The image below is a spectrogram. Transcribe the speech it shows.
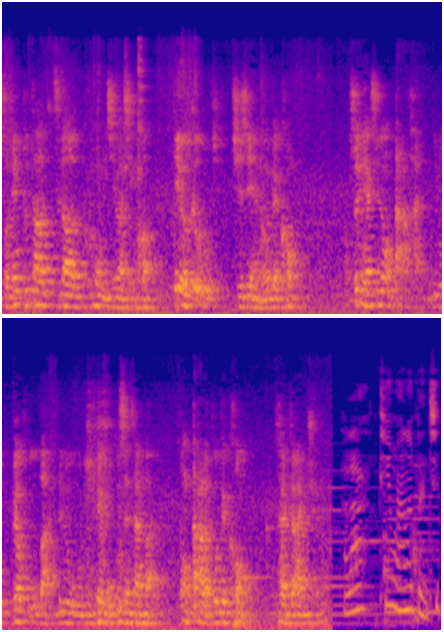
首先不知道知道莫名其妙情况，第二个个股其实也很容易被控，所以你要去那种大盘，例如标普五百，例如五零 K 五沪深三百，这种大的不会被控，才比较安全。好啦，听完了本期的。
